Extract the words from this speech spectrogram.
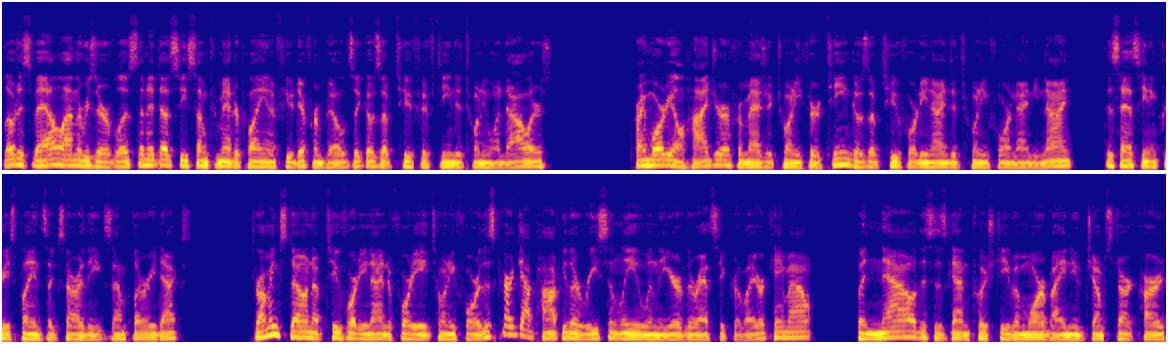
Lotus Vale on the reserve list, and it does see some commander play in a few different builds. It goes up 215 to $21. Primordial Hydra from Magic 2013 goes up 249 to 24.99. This has seen increased play in Zexar the Exemplary decks. Thrumming Stone up 249 to 4824. This card got popular recently when the Year of the Rat Secret Lair came out, but now this has gotten pushed even more by a new Jumpstart card.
